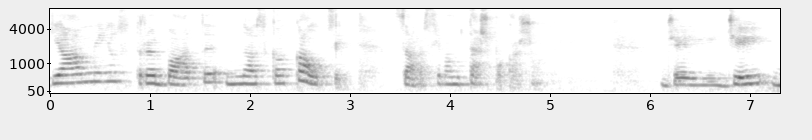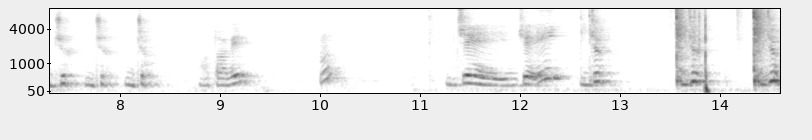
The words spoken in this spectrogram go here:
я вмію стрибати на скакалці. Зараз я вам теж покажу. Джей, джей, дж, дж, дж. Готові? Джей, джей, дж, дж, дж.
